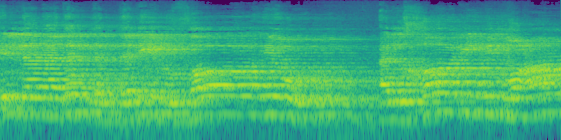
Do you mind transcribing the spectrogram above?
إلا ما دل الدليل الظاهر الخالي من معارض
